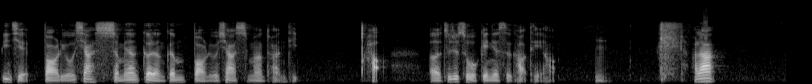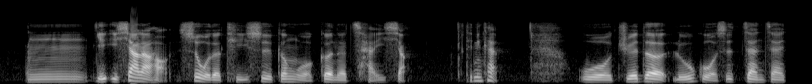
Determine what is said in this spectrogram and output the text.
并且保留下什么样个人，跟保留下什么样团体？好，呃，这就是我给你的思考题哈。嗯，好啦，嗯，以以下啦，哈，是我的提示跟我个人的猜想，听听看。我觉得，如果是站在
